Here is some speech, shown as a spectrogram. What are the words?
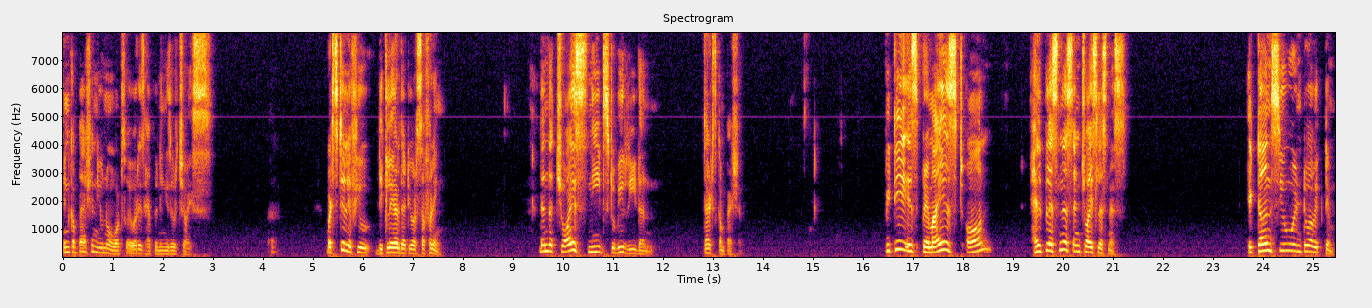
In compassion, you know whatsoever is happening is your choice. But still, if you declare that you are suffering, then the choice needs to be redone that's compassion. Pity is premised on helplessness and choicelessness. It turns you into a victim.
